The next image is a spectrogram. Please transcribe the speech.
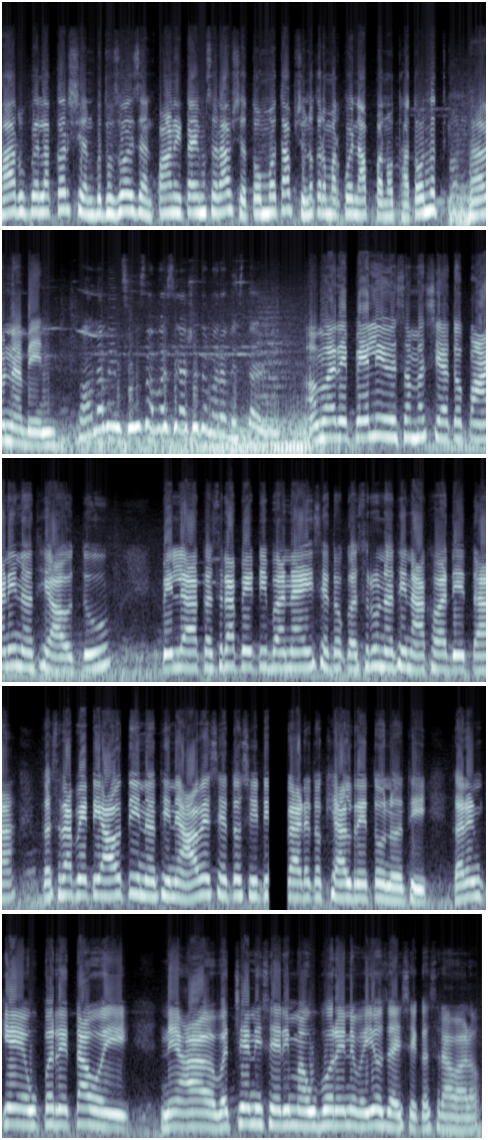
હારું પેલા કરશે ને બધું જોઈ જાય ને પાણી ટાઈમસર આવશે તો મત આપશું નકર અમારે કોઈને આપવાનો થતો નથી. ભાવનાબેન. ભાવનાબેન શું સમસ્યા છે તમારા વિસ્તારની અમારે પહેલી સમસ્યા તો પાણી નથી આવતું. પેલા કચરા પેટી બનાવી છે તો કચરું નથી નાખવા દેતા. કચરા પેટી આવતી નથી ને આવે છે તો સિટી ગાડે તો ખ્યાલ રહેતો નથી. કારણ કે ઉપર રહેતા હોય ને આ વચ્ચેની શેરીમાં ઊભો રહીને વયો જાય છે કચરાવાળો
